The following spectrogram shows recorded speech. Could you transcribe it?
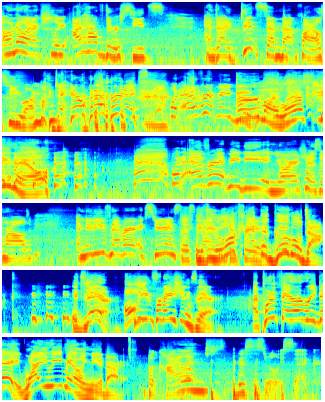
oh no, actually, I have the receipts and I did send that file to you on Monday or whatever it is, whatever it may be. Per my last email. whatever it may be in your chosen world. And maybe you've never experienced this. if you look at you. the Google Doc, it's there. All the information's there. I put it there every day. Why are you emailing me about it? But Kyland, this is really sick.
